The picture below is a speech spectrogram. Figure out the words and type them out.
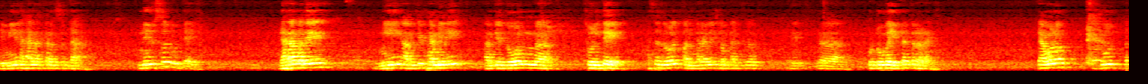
मी लहान असताना सुद्धा निरस दूध द्यायचे. घरामध्ये मी आमची फॅमिली आमचे दोन चुलते असं जवळ पंधरा वीस लोकांचं एक कुटुंब एकत्र राहायचं. त्यामुळं दूध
